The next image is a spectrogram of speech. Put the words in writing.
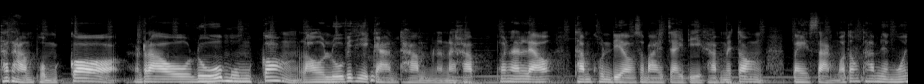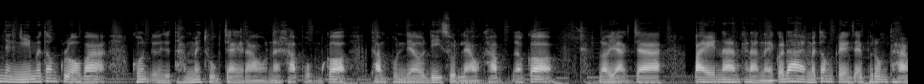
ถ้าถามผมก็เรารู้มุมกล้อง เรารู้วิธีการทำนะครับ เพราะนั้นแล้วทำคนเดียวสบายใจดีครับ ไม่ต้องไปสั่งว่าต้องทำอย่างงู้นอย่างนี้ไม่ต้องกลัวว่าคนอื่นจะทำไม่ถูกใจเรานะครับ ผมก็ทำคนเดียวดีสุดแล้วครับ แล้วก็เราอยากจะไปนานขนาดไหนก็ได้ ไม่ต้องเกรงใจเพื่อนร่วมทาง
